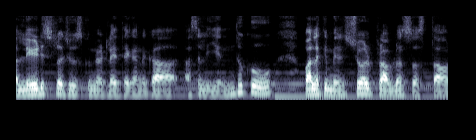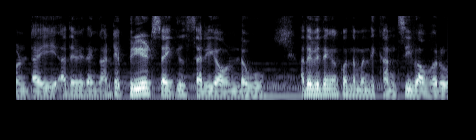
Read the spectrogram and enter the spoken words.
లేడీస్లో చూసుకున్నట్లయితే కనుక అసలు ఎందుకు వాళ్ళకి మెన్స్ట్రువల్ ప్రాబ్లమ్స్ వస్తూ ఉంటాయి? అదేవిధంగా అంటే పీరియడ్ సైకిల్స్ సరిగా ఉండవు. అదేవిధంగా కొంతమంది కన్సీవ్ అవ్వరు.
